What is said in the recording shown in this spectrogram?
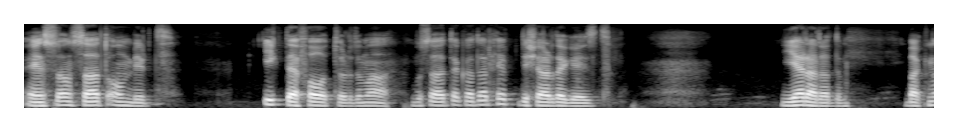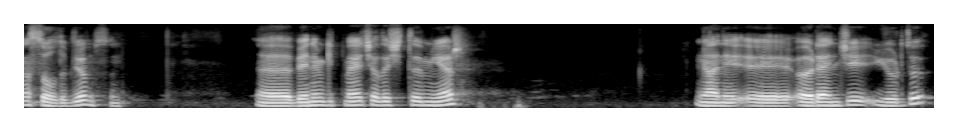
En son saat 11'di. İlk defa oturdum ha. Bu saate kadar hep dışarıda gezdim. Yer aradım. Bak nasıl oldu biliyor musun? Ee, benim gitmeye çalıştığım yer yani e, öğrenci yurdu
